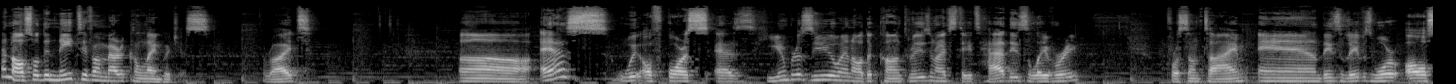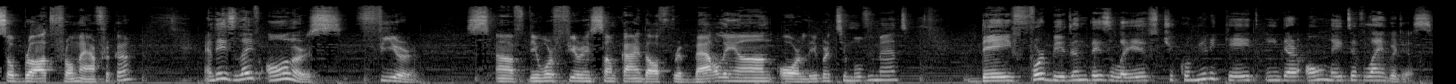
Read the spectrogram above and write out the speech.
and also the Native American languages, right? Uh, as we, of course, as here in Brazil and other countries, United States had this slavery for some time, and these slaves were also brought from Africa, and the slave owners fear uh, they were fearing some kind of rebellion or liberty movement, they forbidden the slaves to communicate in their own native languages.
